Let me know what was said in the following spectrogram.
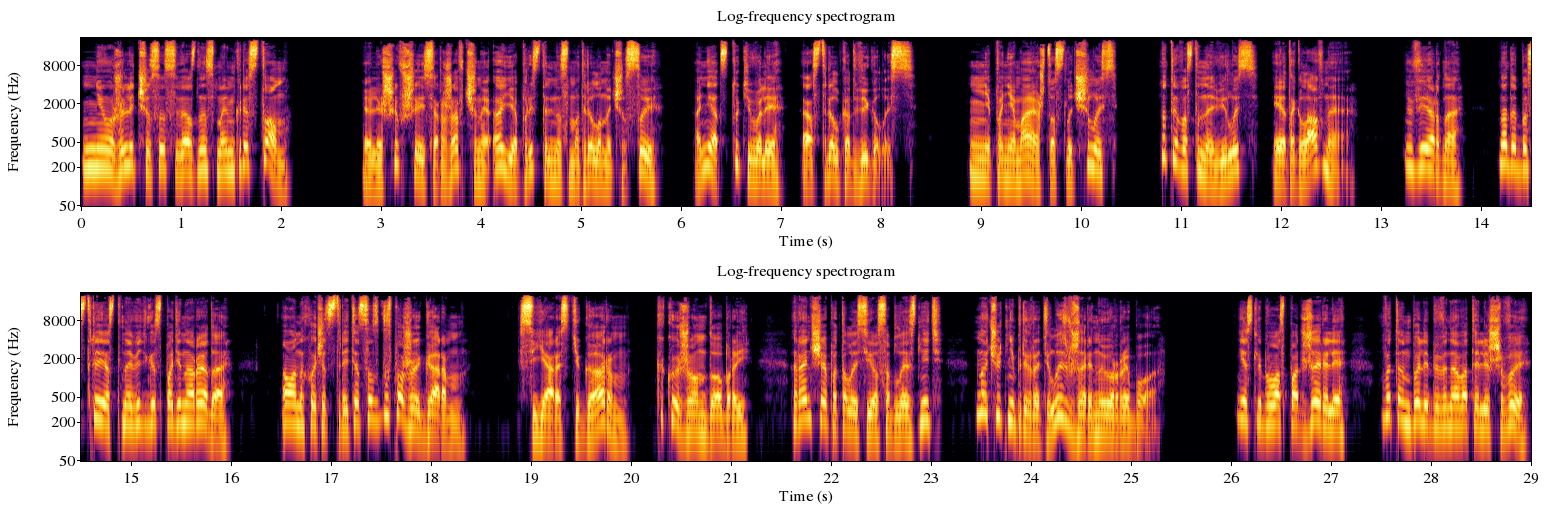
Неужели часы связаны с моим крестом? Лишившаяся ржавчины Айя пристально смотрела на часы. Они отстукивали, а стрелка двигалась. Не понимаю, что случилось, но ты восстановилась, и это главное. Верно. Надо быстрее остановить господина Реда. Он хочет встретиться с госпожой Гарм. С яростью Гарм? Какой же он добрый. Раньше я пыталась её соблазнить, но чуть не превратилась в жареную рыбу. Если бы вас поджарили, в этом были бы виноваты лишь вы,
